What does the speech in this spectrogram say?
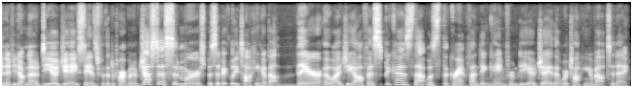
And if you don't know, DOJ stands for the Department of Justice, and we're specifically talking about their OIG office because that was the grant funding came from DOJ that we're talking about today.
